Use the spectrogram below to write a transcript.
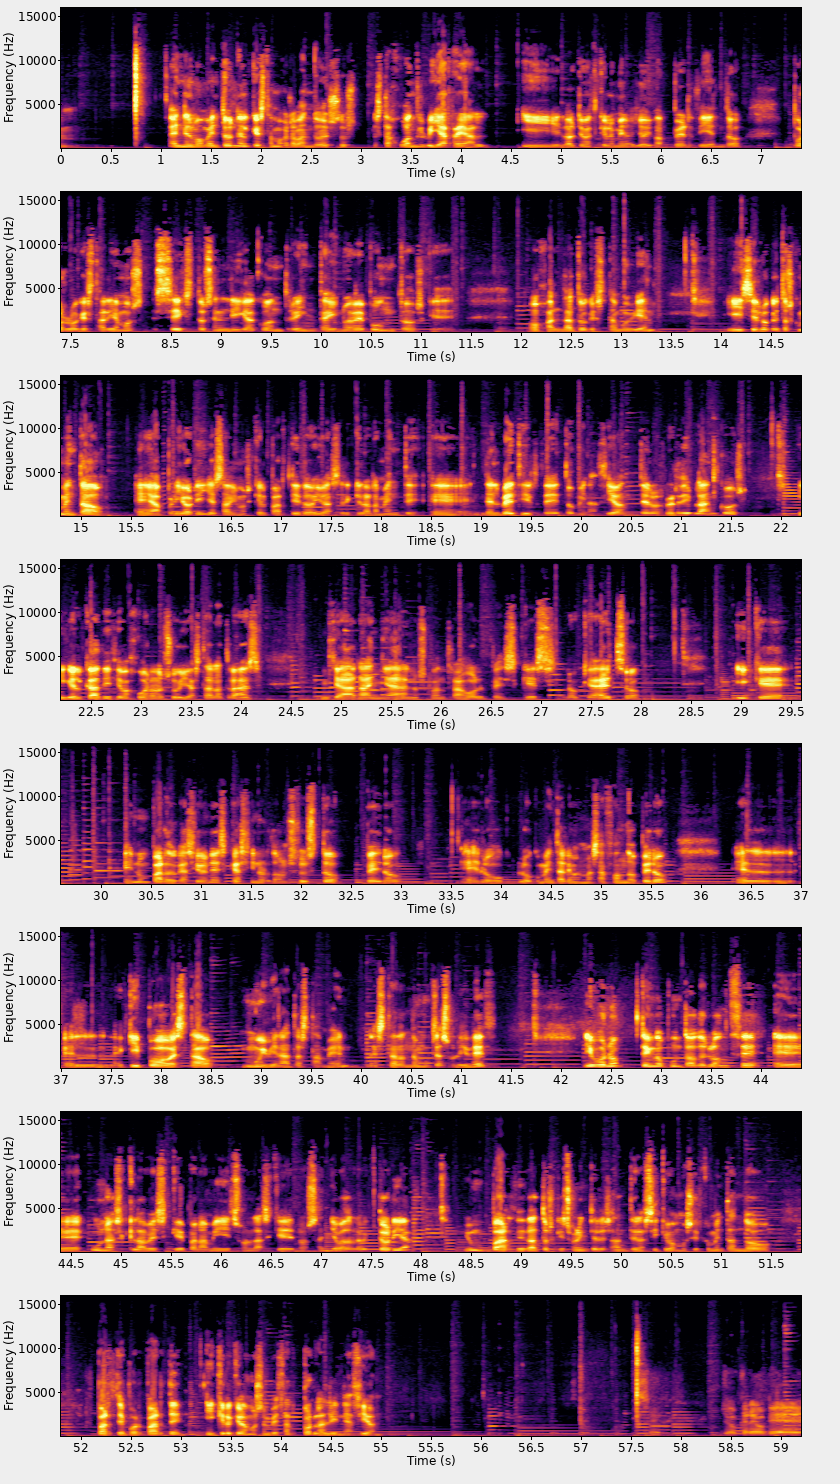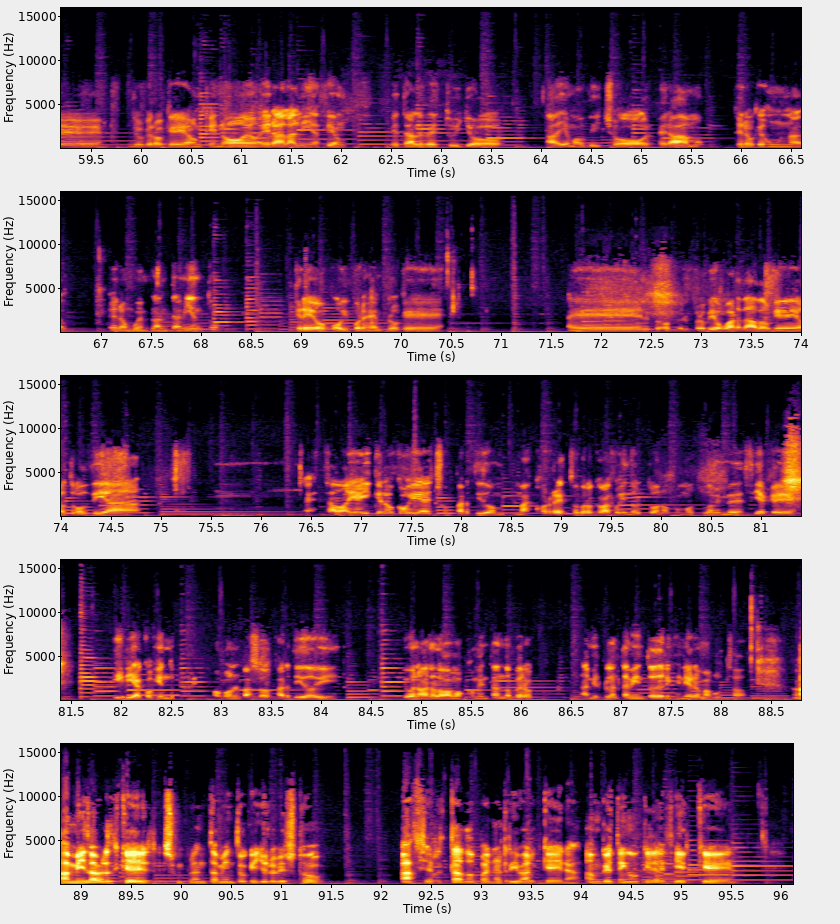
en el momento en el que estamos grabando esto, está jugando el Villarreal y la última vez que lo miro yo iba perdiendo, por lo que estaríamos sextos en liga con 39 puntos, que Ojo al dato que está muy bien. Y sí, lo que tú has comentado, eh, a priori ya sabíamos que el partido iba a ser claramente eh, del Betis, de dominación de los verde y blancos, y que el Cádiz iba a jugar a lo suyo hasta atrás y arañar en los contragolpes, que es lo que ha hecho, y que en un par de ocasiones casi nos da un susto, pero eh, luego lo comentaremos más a fondo, pero el, el equipo ha estado muy bien atrás también, está dando mucha solidez y bueno, tengo apuntado el 11, eh, unas claves que para mí son las que nos han llevado a la victoria y un par de datos que son interesantes, así que vamos a ir comentando parte por parte y creo que vamos a empezar por la alineación. Sí, yo creo que yo creo que aunque no era la alineación que tal vez tú y yo hayamos dicho o esperábamos, creo que era un buen planteamiento. Creo hoy, por ejemplo, que eh, el, propio Guardado que otros días mm, estaba ahí, ahí, creo que hoy ha hecho un partido más correcto, creo que va cogiendo el tono, como tú también me decías, que iría cogiendo el ritmo con el paso de los partidos y, bueno, ahora lo vamos comentando, pero a mí el planteamiento del ingeniero me ha gustado. A mí la verdad es que es un planteamiento que yo lo he visto acertado para el rival que era, aunque tengo que decir que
